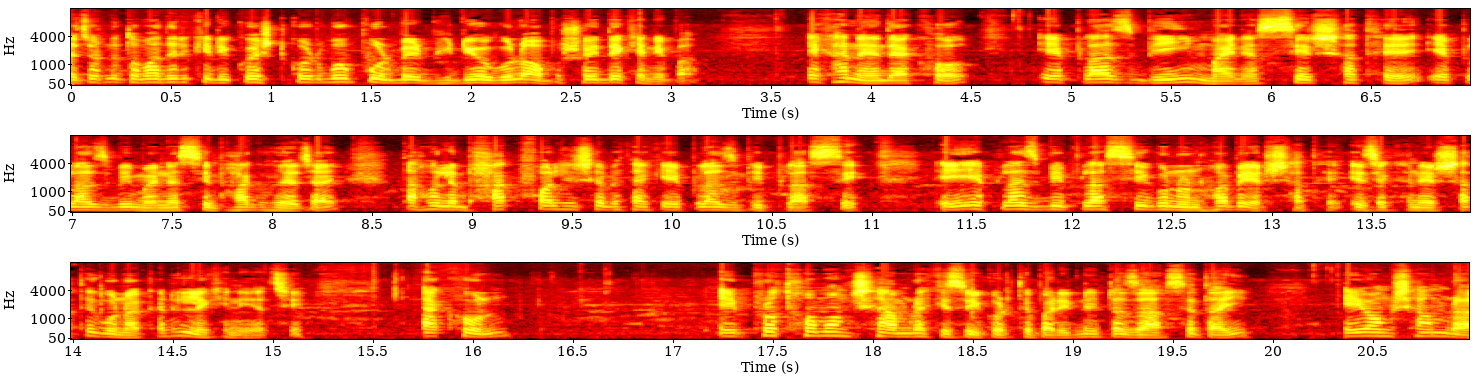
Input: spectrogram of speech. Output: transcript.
এজন্য তোমাদেরকে রিকোয়েস্ট করব, পূর্বের ভিডিওগুলো অবশ্যই দেখে নিবা। এখানে দেখো এ প্লাস বি মাইনাস সির সাথে a plus b minus c ভাগ হয়ে যায়, তাহলে ভাগফল হিসেবে থাকে a plus b plus c এই a plus b plus c গুণন হবে এর সাথে এ যেখানে এর সাথে গুণাকারে লিখে নিয়েছি। এখন, এই প্রথম অংশে আমরা কিছুই করতে পারি না এটা যা আছে তাই। এই অংশে আমরা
